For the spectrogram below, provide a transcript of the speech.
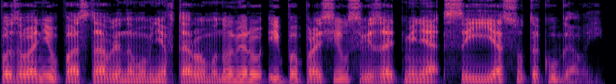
позвонил по оставленному мне второму номеру и попросил связать меня с Иясу Такугавой.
